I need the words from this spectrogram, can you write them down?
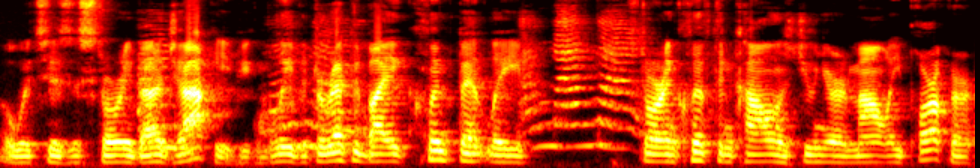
which is a story about a jockey, if you can believe it, directed by Clint Bentley, starring Clifton Collins Jr. and Molly Parker.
